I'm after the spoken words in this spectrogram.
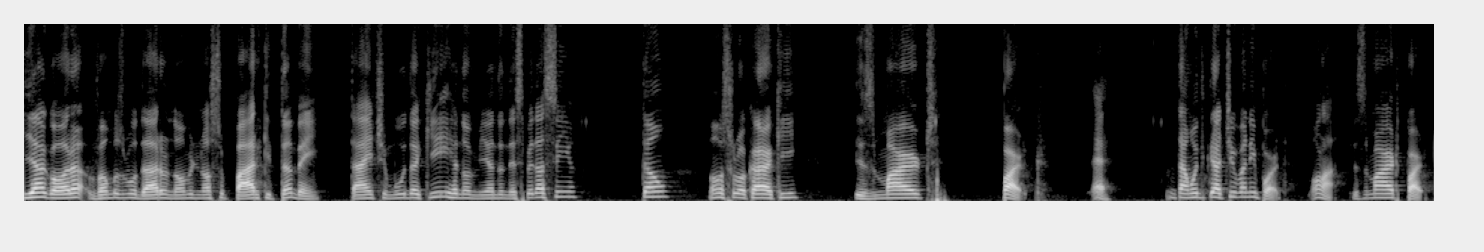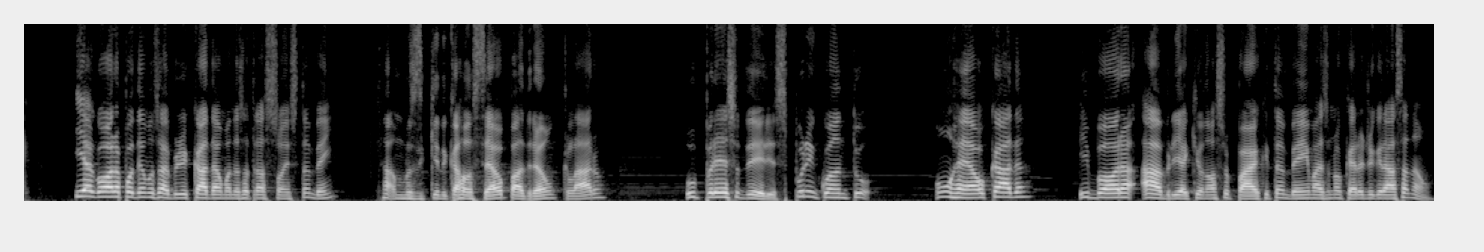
E agora vamos mudar o nome do nosso parque também. Tá? A gente muda aqui, renomeando nesse pedacinho. Então, vamos colocar aqui Smart Park. É, não está muito criativo, mas não importa. Vamos lá, Smart Park. E agora podemos abrir cada uma das atrações também. A musiquinha do carrossel, padrão, claro. O preço deles, por enquanto, um real cada. E bora abrir aqui o nosso parque também, mas eu não quero de graça não.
